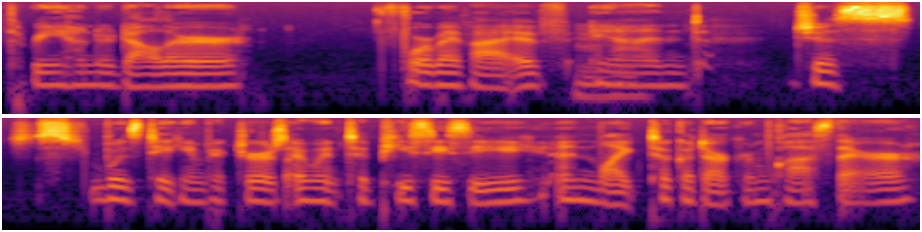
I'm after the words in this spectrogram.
$300 4x5 mm-hmm. and just was taking pictures. I went to PCC and like took a darkroom class there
